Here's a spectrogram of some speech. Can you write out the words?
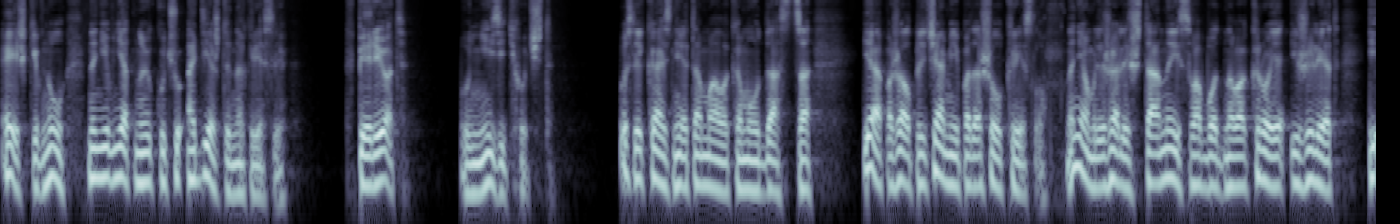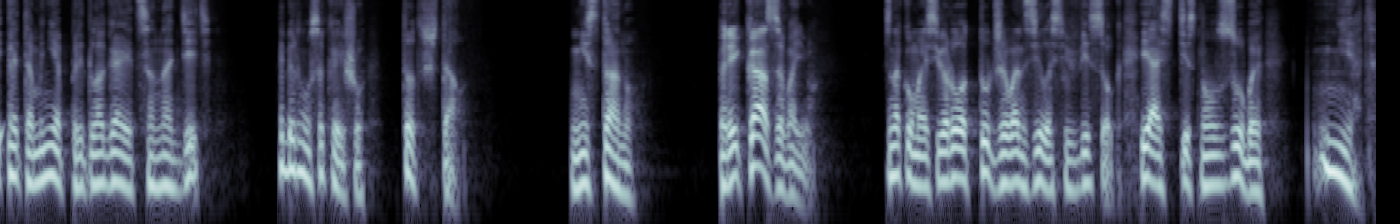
Эйш кивнул на невнятную кучу одежды на кресле. «Вперед!» Унизить хочет. После казни это мало кому удастся. Я пожал плечами и подошел к креслу. На нем лежали штаны свободного кроя и жилет. И это мне предлагается надеть? Обернулся к Эйшу. Тот ждал. «Не стану». «Приказываю». Знакомое сверло тут же вонзилось в висок. Я стиснул зубы. «Нет,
